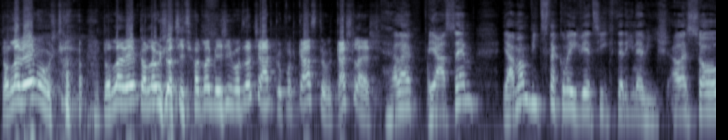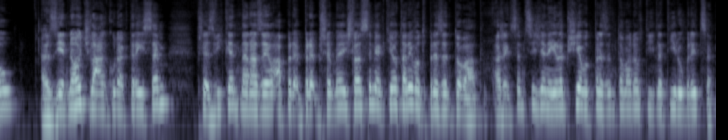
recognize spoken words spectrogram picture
tohle vím už, to, tohle vím, tohle už začít, tohle běží od začátku podcastu, kašleš. Hele, já jsem, já mám víc takových věcí, které nevíš, ale jsou z jednoho článku, na který jsem přes víkend narazil a pre, pre, přemýšlel jsem, jak ti ho tady odprezentovat a řekl jsem si, že nejlepší je odprezentovat ho v této rubrice.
